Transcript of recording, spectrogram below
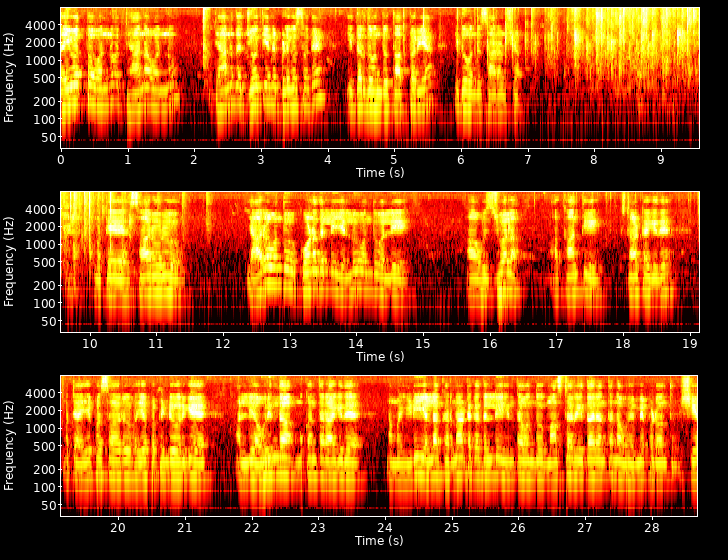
ದೈವತ್ವವನ್ನು, ಧ್ಯಾನವನ್ನು, ಧ್ಯಾನದ ಜ್ಯೋತಿಯನ್ನು ಬೆಳಗಿಸೋದೇ ಇದರದ್ದು ಒಂದು ತಾತ್ಪರ್ಯ, ಇದು ಒಂದು ಸಾರಾಂಶ. ಮತ್ತು ಸಾರವರು ಯಾರೋ ಒಂದು ಕೋಣದಲ್ಲಿ, ಎಲ್ಲೋ ಒಂದು ಅಲ್ಲಿ ಆ ಉಜ್ವಲ, ಆ ಕಾಂತಿ ಸ್ಟಾರ್ಟ್ ಆಗಿದೆ. ಮತ್ತು ಅಯ್ಯಪ್ಪ ಸಾರು, ಅಯ್ಯಪ್ಪ ಪಿಂಡಿಯವರಿಗೆ ಅಲ್ಲಿ ಅವರಿಂದ ಮುಖಾಂತರ ಆಗಿದೆ. ನಮ್ಮ ಇಡೀ ಎಲ್ಲ ಕರ್ನಾಟಕದಲ್ಲಿ ಇಂಥ ಒಂದು ಮಾಸ್ಟರ್ ಇದ್ದಾರೆ ಅಂತ ನಾವು ಹೆಮ್ಮೆ ಪಡುವಂಥ ವಿಷಯ.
